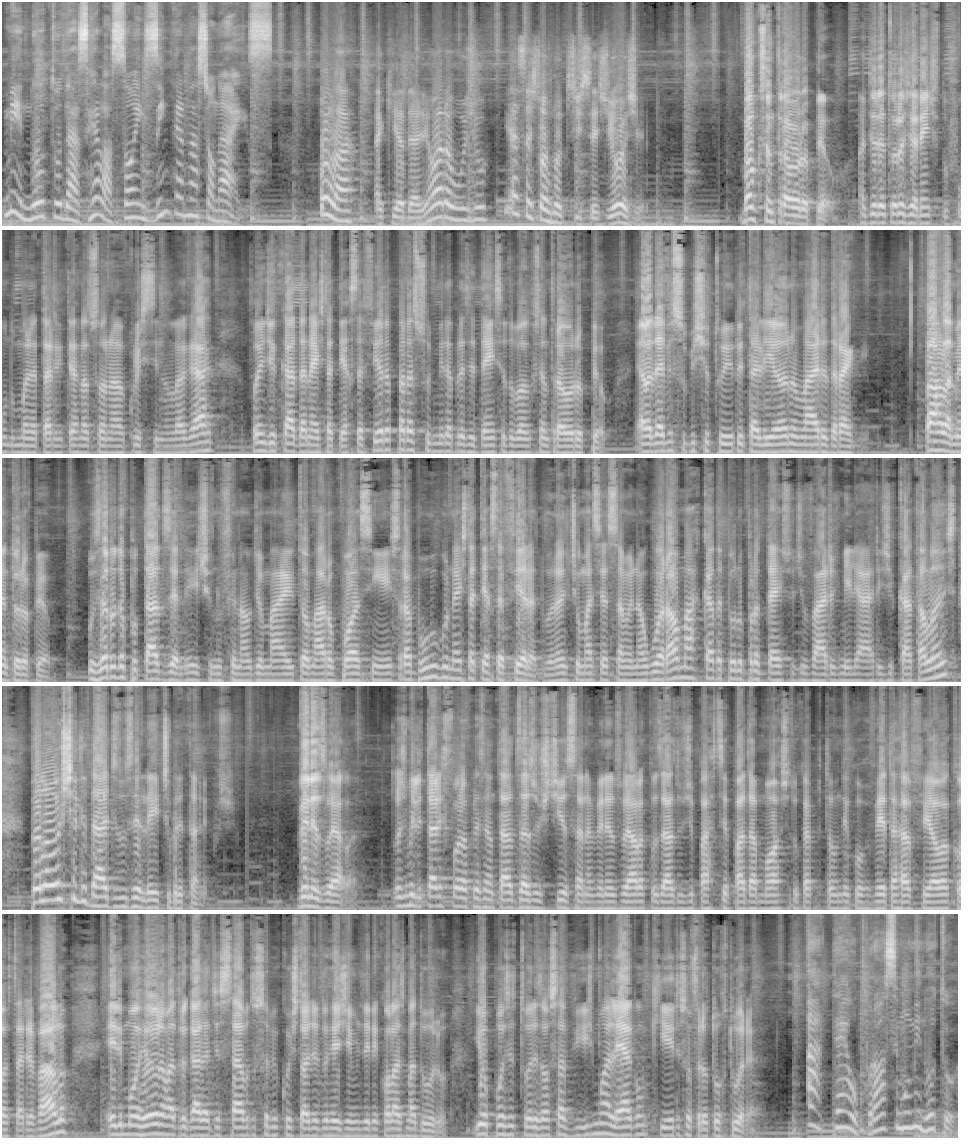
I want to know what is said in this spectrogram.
Minuto das Relações Internacionais. Olá, aqui é Adélio Araújo e essas são as notícias de hoje. Banco Central Europeu. A diretora-gerente do Fundo Monetário Internacional, Christine Lagarde, foi indicada nesta terça-feira para assumir a presidência do Banco Central Europeu. Ela deve substituir o italiano Mario Draghi. Parlamento Europeu. Os eurodeputados eleitos no final de maio tomaram posse em Estraburgo nesta terça-feira, durante uma sessão inaugural marcada pelo protesto de vários milhares de catalães pela hostilidade dos eleitos britânicos. Venezuela. Os militares foram apresentados à justiça na Venezuela acusados de participar da morte do capitão de corveta Rafael Acosta Arevalo. Ele morreu na madrugada de sábado sob custódia do regime de Nicolás Maduro, e opositores ao savismo alegam que ele sofreu tortura. Até o próximo minuto.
